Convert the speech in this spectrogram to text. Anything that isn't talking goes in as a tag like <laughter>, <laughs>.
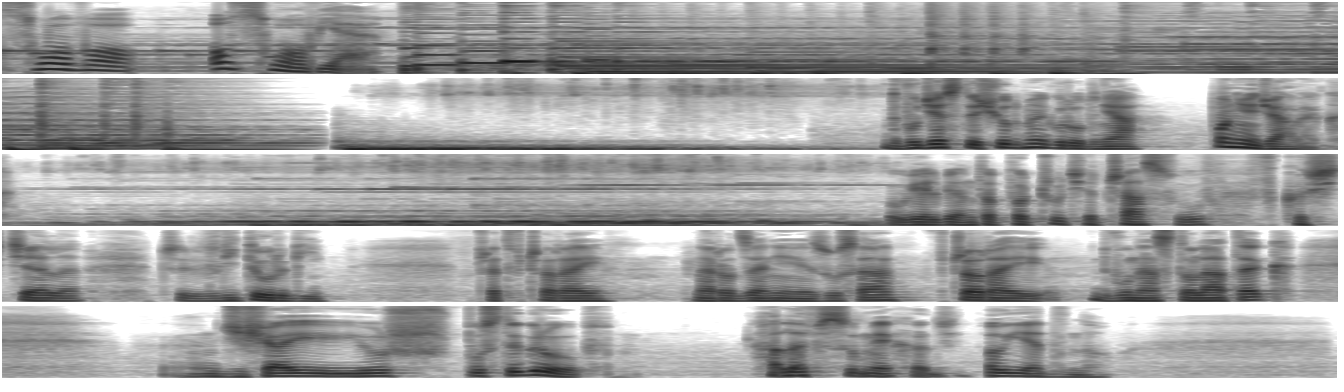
słowo o słowie. Dwudziesty siódmy grudnia, poniedziałek. Uwielbiam to poczucie czasu w kościele czy w liturgii. Przedwczoraj narodzenie Jezusa, wczoraj dwunastolatek, dzisiaj już pusty grób. Ale w sumie chodzi o jedno.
